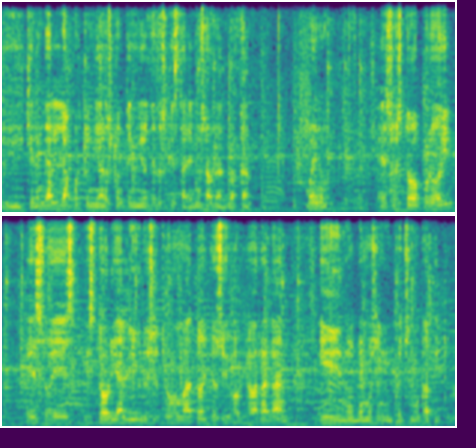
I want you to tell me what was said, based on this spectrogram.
y quieren darle la oportunidad a los contenidos de los que estaremos hablando acá. Bueno, eso es todo por hoy. Eso es historia, libros y otro formato. Yo soy Jorge Barragán y nos vemos en un próximo capítulo.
